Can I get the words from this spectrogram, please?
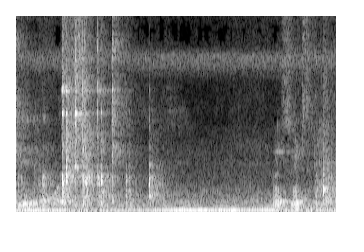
Yeah, that works. It seems to be working.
